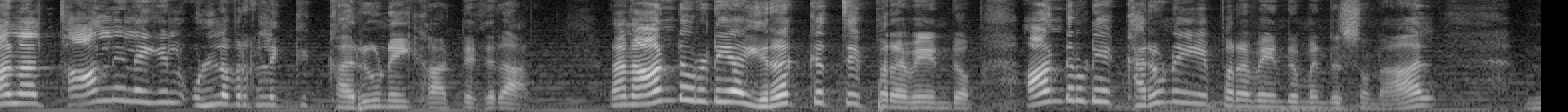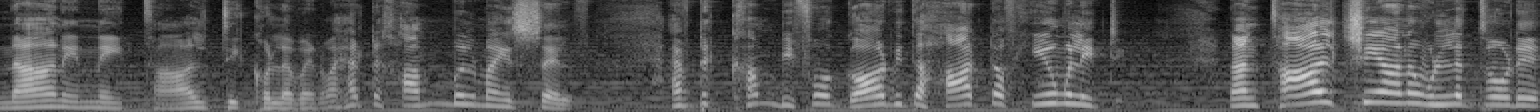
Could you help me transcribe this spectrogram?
ஆனால் தாழ்நிலையில் உள்ளவர்களுக்கு கருணை காட்டுகிறார். நான் ஆண்டவருடைய இரக்கத்தை பெற வேண்டும் ஆண்டவருடைய கருணையை பெற வேண்டும் என்று சொன்னால் நான் என்னை தாழ்த்தி கொள்ள வேண்டும். I have to humble myself I have to come before God with heart of humility நான் தாழ்ச்சியான உள்ளத்தோடு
